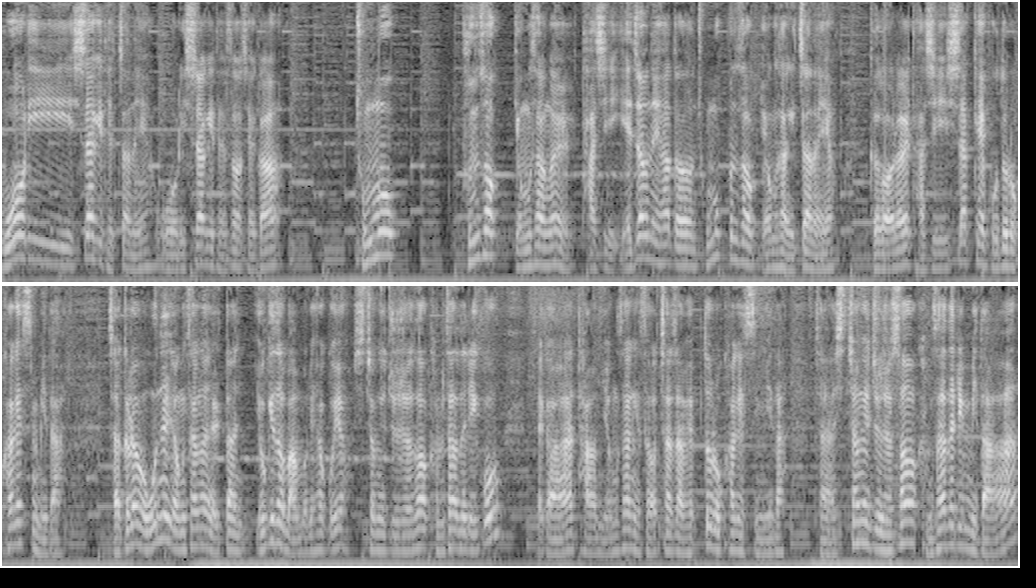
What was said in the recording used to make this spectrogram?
5월이 시작이 됐잖아요. 5월이 시작이 돼서 제가 종목 분석 영상을 다시 예전에 하던 종목 분석 영상 있잖아요. 그거를 다시 시작해 보도록 하겠습니다. 자, 그럼 오늘 영상은 일단 여기서 마무리하고요. 시청해주셔서 감사드리고 제가 다음 영상에서 찾아뵙도록 하겠습니다. 자, 시청해주셔서 감사드립니다.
